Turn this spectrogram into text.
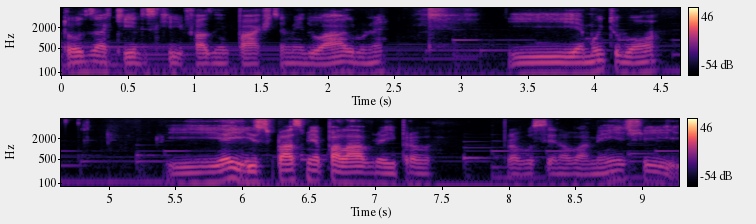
todos aqueles que fazem parte também do agro, né? E é muito bom. E é isso, passo minha palavra aí para você novamente e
